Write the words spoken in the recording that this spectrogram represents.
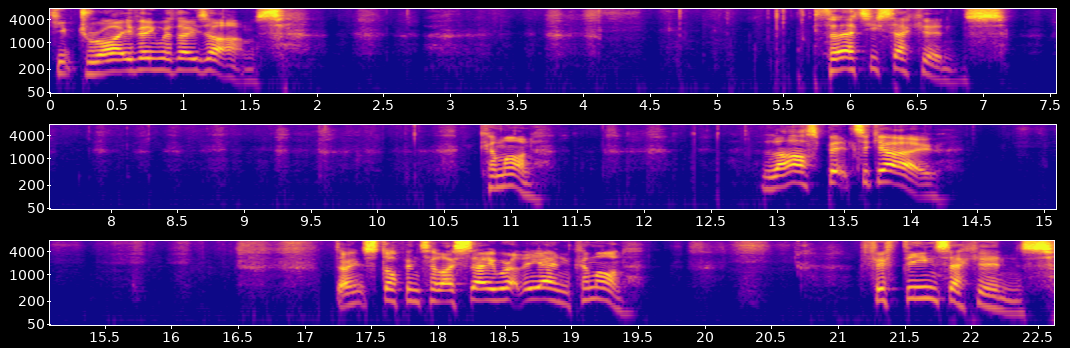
Keep driving with those arms. 30 seconds. Come on. Last bit to go. Don't stop until I say we're at the end. Come on. 15 seconds.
